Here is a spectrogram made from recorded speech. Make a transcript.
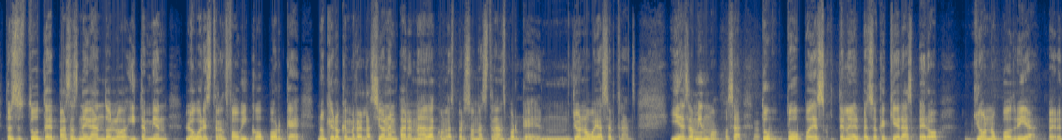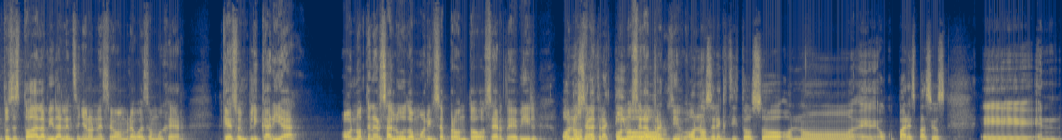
Entonces tú te pasas negándolo y también luego eres transfóbico porque no quiero que me relacionen para nada con las personas trans porque mm, yo no voy a ser trans. Y es lo mismo, o sea, tú, tú puedes tener el peso que quieras, pero yo no podría. Pero entonces toda la vida le enseñaron a ese hombre o a esa mujer que eso implicaría o no tener salud, o morirse pronto, o ser débil, o, no, ser te- atractivo, o no ser atractivo. o no ser exitoso, o no eh, ocupar espacios eh, en,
